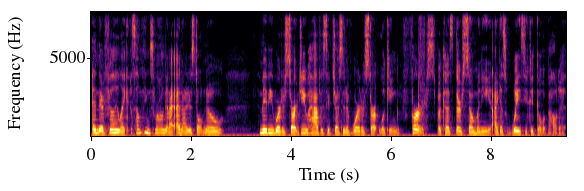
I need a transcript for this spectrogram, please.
and they're feeling like something's wrong, and I and I just don't know maybe where to start. Do you have a suggestion of where to start looking first? Because there's so many, I guess, ways you could go about it.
